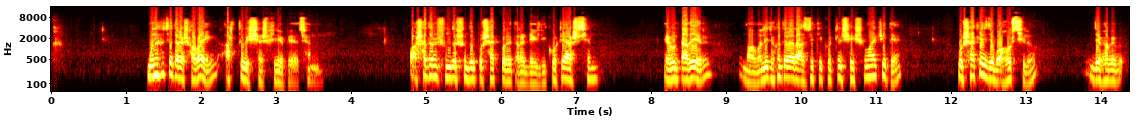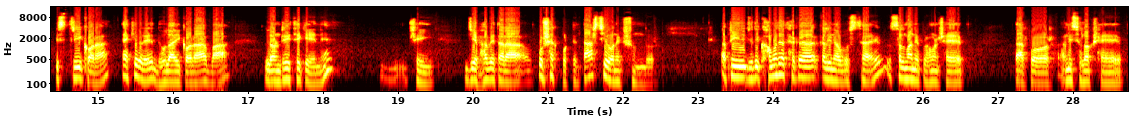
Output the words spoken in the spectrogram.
মনে হচ্ছে তারা সবাই আত্মবিশ্বাস ফিরে পেয়েছেন। অসাধারণ সুন্দর সুন্দর পোশাক পরে তারা ডেইলি কোর্টে আসছেন এবং তাদের নর্মালি যখন তারা রাজনীতি করতেন সেই সময়টিতে পোশাকের যে বহর ছিল, যেভাবে ইস্ত্রি করা, একেবারে ধোলাই করা বা লন্ড্রি থেকে এনে সেই যেভাবে তারা পোশাক পরতেন, তার চেয়ে অনেক সুন্দর। আপনি যদি ক্ষমতা থাকাকালীন অবস্থায় সলমান রহমান সাহেব, তারপর আনিসুল হক সাহেব,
